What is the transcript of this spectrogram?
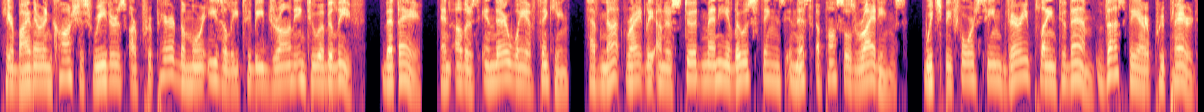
Hereby their incautious readers are prepared the more easily to be drawn into a belief, that they, and others in their way of thinking, have not rightly understood many of those things in this apostle's writings, which before seemed very plain to them. Thus they are prepared,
